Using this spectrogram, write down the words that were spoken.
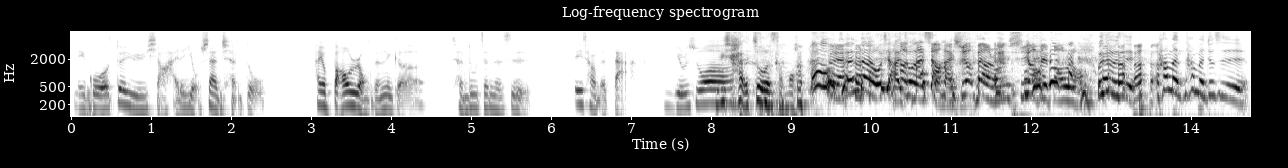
美国对于小孩的友善程度，还有包容的那个程度，真的是非常的大。比如说，你小孩做了什么？哦，真的，我小孩做了 什么？小孩需要非常容易需要被包容。不是不是，他们他们就是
